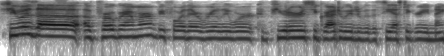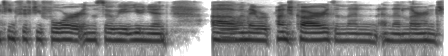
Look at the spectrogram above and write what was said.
she was a, a programmer before there really were computers. She graduated with a CS degree in 1954 in the Soviet Union, uh, when they were punch cards, and then and then learned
